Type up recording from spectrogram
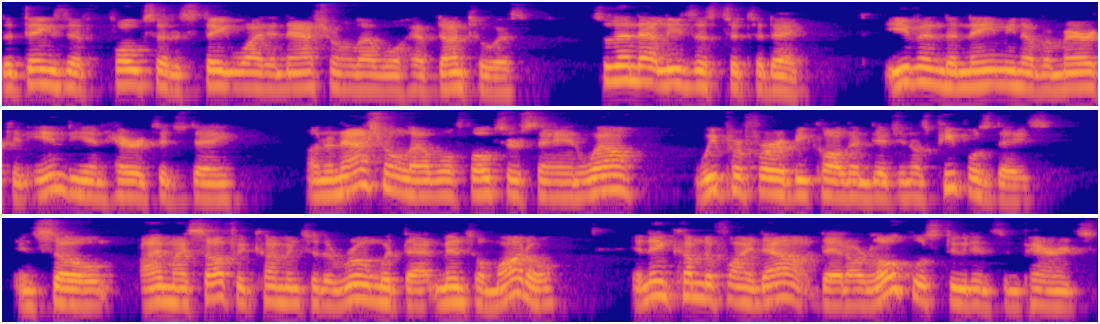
the things that folks at a statewide and national level have done to us. So then that leads us to today even the naming of American Indian Heritage Day, on a national level, folks are saying, well, we prefer it be called Indigenous Peoples Days. And so I myself had come into the room with that mental model and then come to find out that our local students and parents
